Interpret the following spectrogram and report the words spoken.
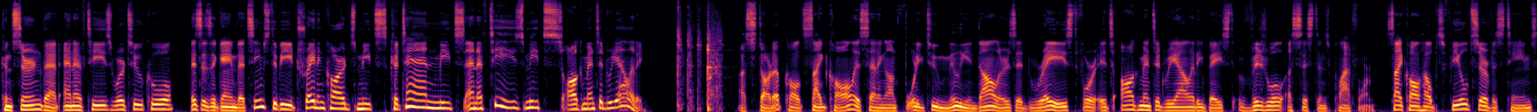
Concerned that NFTs were too cool? This is a game that seems to be trading cards meets Catan meets NFTs meets augmented reality. A startup called SightCall is setting on $42 million it raised for its augmented reality based visual assistance platform. SightCall helps field service teams,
